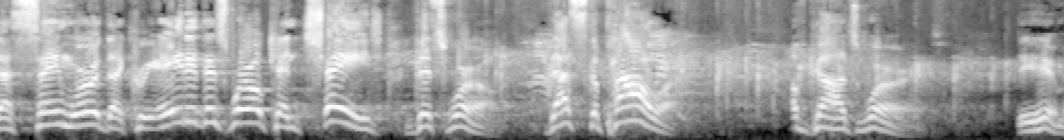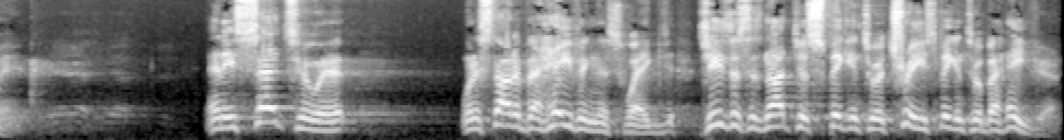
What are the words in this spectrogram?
that same word that created this world can change this world. That's the power of God's word. Do you hear me? And he said to it, when it started behaving this way, Jesus is not just speaking to a tree, he's speaking to a behavior.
